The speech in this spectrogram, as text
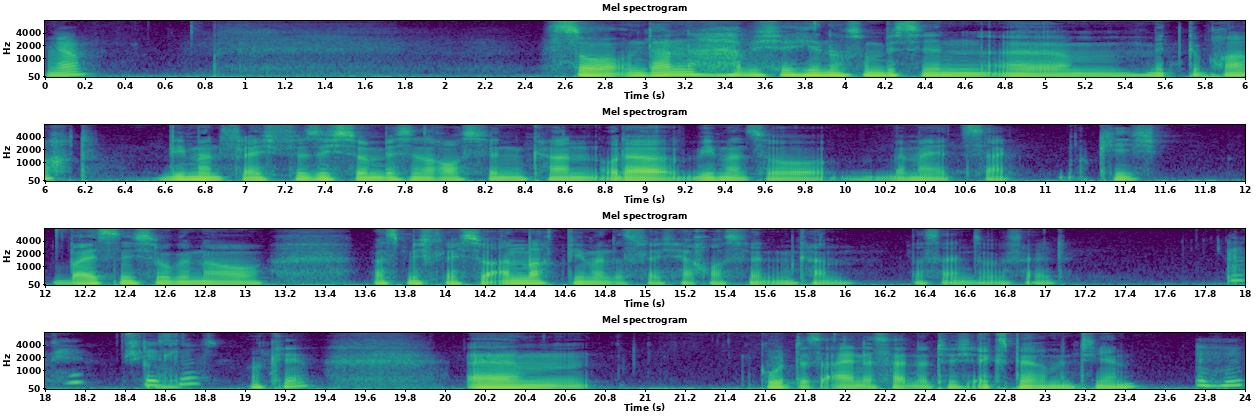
Ja. So, und dann habe ich ja hier noch so ein bisschen ähm, mitgebracht, wie man vielleicht für sich so ein bisschen rausfinden kann oder wie man so, wenn man jetzt sagt, okay, ich weiß nicht so genau, was mich vielleicht so anmacht, wie man das vielleicht herausfinden kann, was einem so gefällt. Okay, schieß los. Okay. Ähm, gut, das eine ist halt natürlich experimentieren. Mhm.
